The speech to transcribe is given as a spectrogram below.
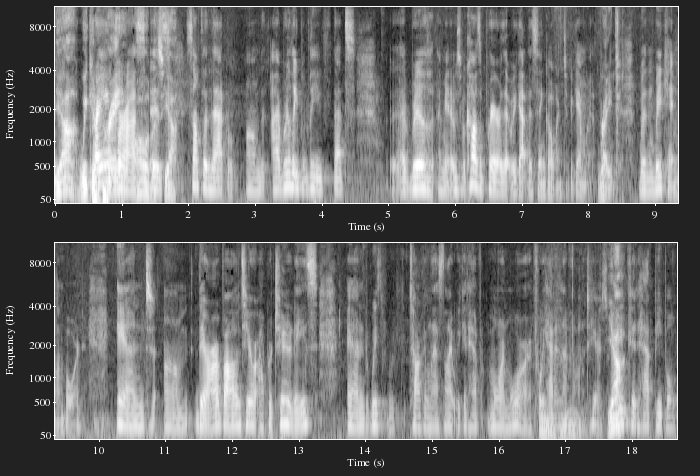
Yeah, we can Praying pray, for us all of us. is Yeah. something that um, I really believe that's uh, real. I mean, it was because of prayer that we got this thing going to begin with. Right. When we came on board, and um, there are volunteer opportunities, and we were talking last night. We could have more and more if we had enough volunteers. Mm-hmm. Yeah. We could have people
